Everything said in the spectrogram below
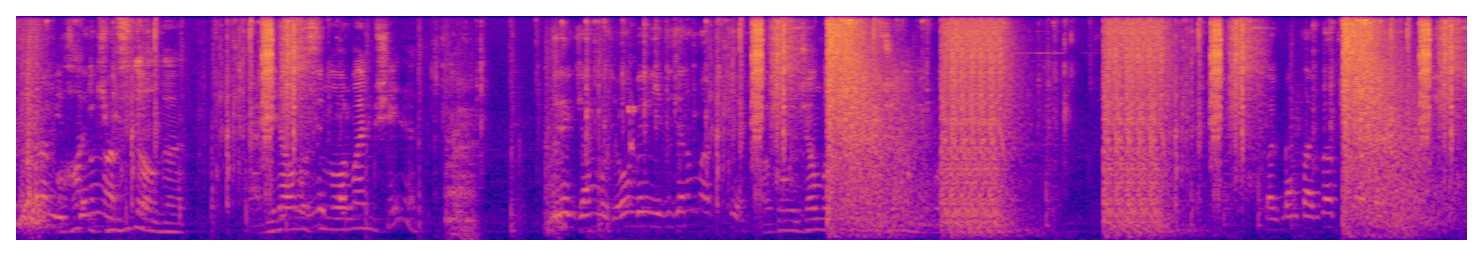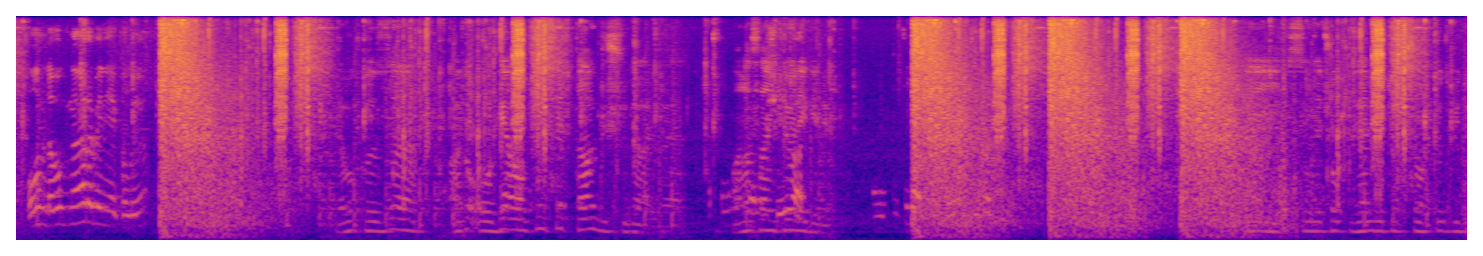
Tamam yedi Aha canım var. ikimizi de aldı. Ya beni alması normal bir şey de. Direkt can bozuyor. Oğlum benim 7 canım var ki. Bak o can basıyor yüz can alıyor bu arada. Bak ben takla attım. Oğlum lavuk ne ara beni yakalıyor? Lavuk hızlı ha. Aga OG altın set daha güçlü galiba ya. Bana sanki Şey öyle var. geliyor. İyi, ikisinde çok güzel YouTube shortluk video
